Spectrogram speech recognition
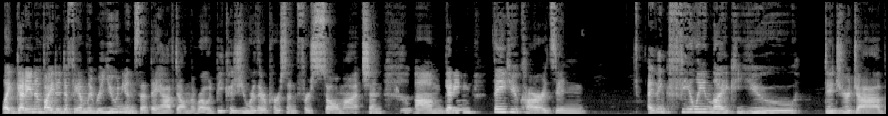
like getting invited to family reunions that they have down the road because you were their person for so much and Sure. um, getting thank you cards and i think feeling like you did your job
